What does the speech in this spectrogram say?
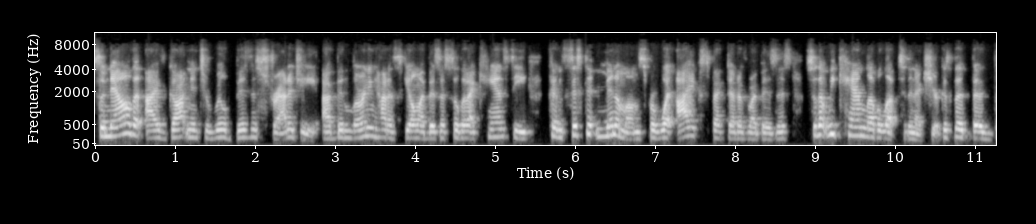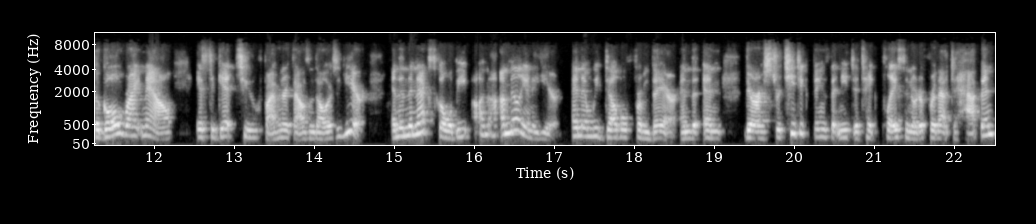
so now that I've gotten into real business strategy, I've been learning how to scale my business so that I can see consistent minimums for what I expect out of my business so that we can level up to the next year. Because the, the, the goal right now is to get to $500,000 a year. And then the next goal will be a, million a year. And then we double from there. And, the, and there are strategic things that need to take place in order for that to happen.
